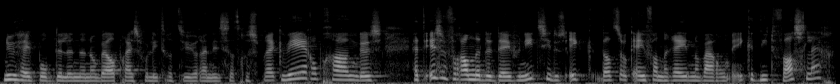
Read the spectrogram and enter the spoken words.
Nu heeft Bob Dylan de Nobelprijs voor literatuur en is dat gesprek weer op gang. Dus het is een veranderde definitie. Dus ik, dat is ook een van de redenen waarom ik het niet vastleg.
